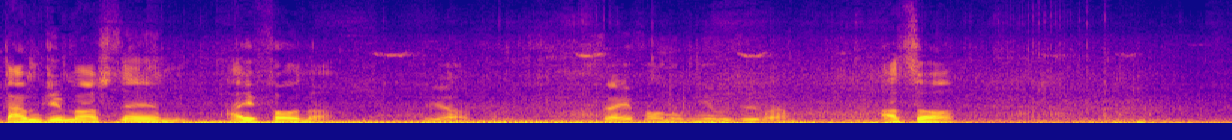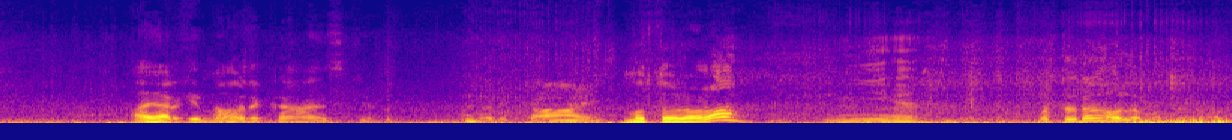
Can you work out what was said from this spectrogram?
Tam, gdzie masz ten iPhone'a. Ja. Z iPhone'ów nie używam. A co? A jakie masz? Amerykańskie. Amerykańskie. Motorola? Nie. Motorola, Motorola.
